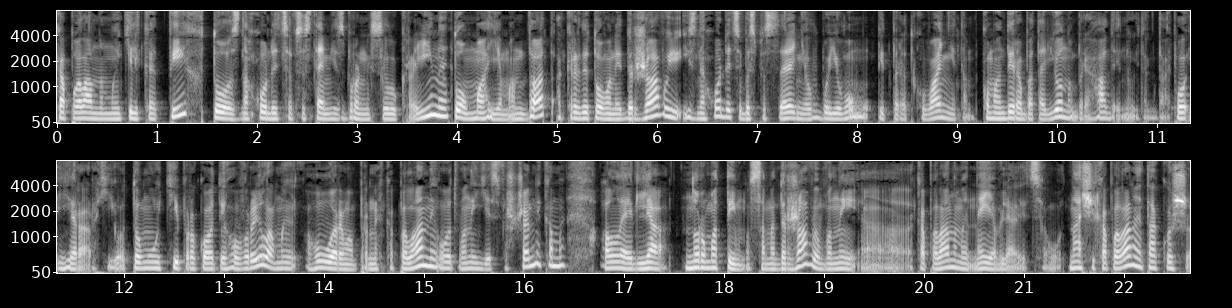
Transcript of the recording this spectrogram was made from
капеланами тільки тих, хто знаходиться в системі збройних сил України, хто має мандат акредитований окупований державою і знаходиться безпосередньо в бойовому підпорядкуванні там командира батальйону, бригади, ну і так далі по ієрархії. От Тому ті, про кого ти говорила, ми говоримо про них капелани. От вони є священниками, але для нормативно саме держави вони е, капеланами не являються. От наші капелани також е,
